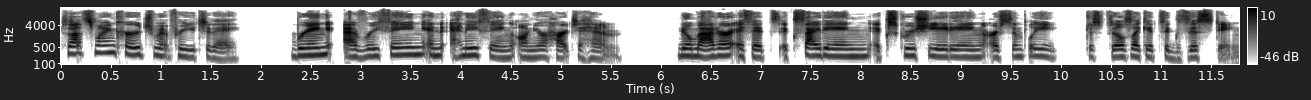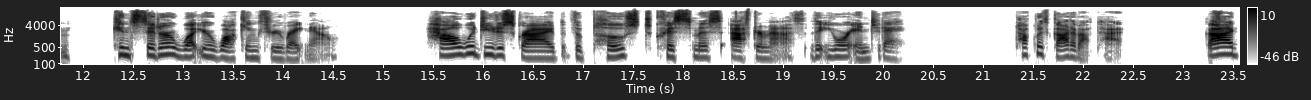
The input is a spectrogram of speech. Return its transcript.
So that's my encouragement for you today. Bring everything and anything on your heart to Him, no matter if it's exciting, excruciating, or simply just feels like it's existing. Consider what you're walking through right now. How would you describe the post Christmas aftermath that you're in today? Talk with God about that. God,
